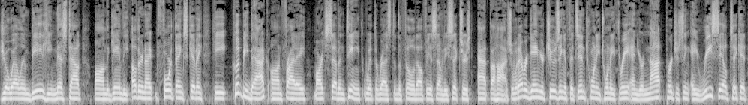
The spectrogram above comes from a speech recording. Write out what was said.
Joel Embiid. He missed out on the game the other night before Thanksgiving. He could be back on Friday, March 17th with the rest of the Philadelphia 76ers at the Hive. So whatever game you're choosing, if it's in 2023 and you're not purchasing a resale ticket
